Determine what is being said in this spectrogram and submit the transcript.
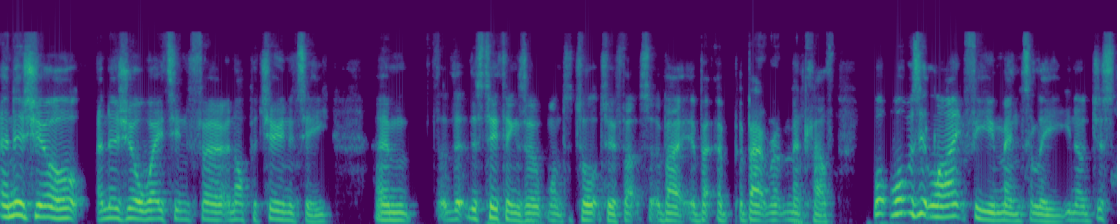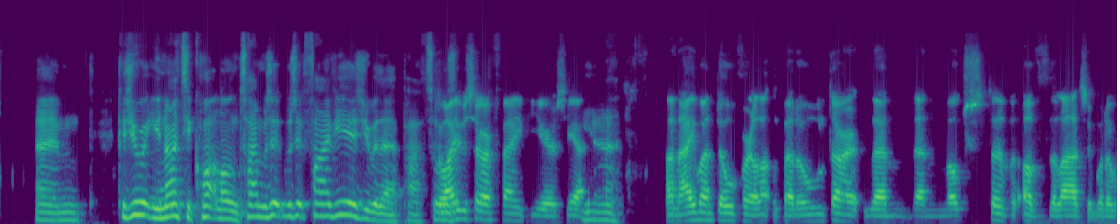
And as you're and as you're waiting for an opportunity, um, th- there's two things I want to talk to if that's about about about mental health. What what was it like for you mentally? You know, just um, because you were at United quite a long time. Was it was it five years you were there, Pat? so I was there five years, yeah. Yeah. And I went over a little bit older than than most of, of the lads that would have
